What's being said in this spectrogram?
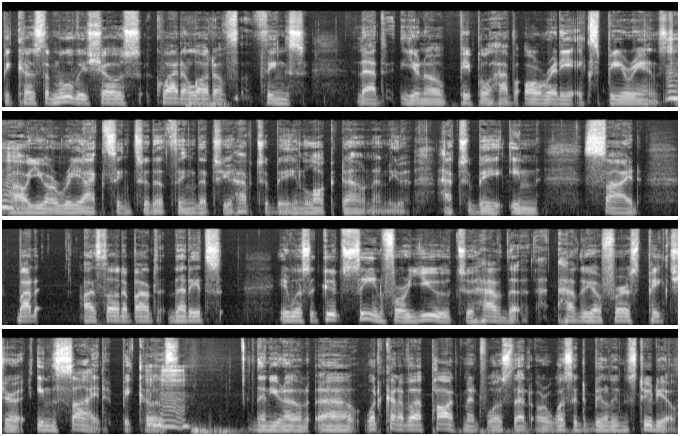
because the movie shows quite a lot of things that you know people have already experienced how you are reacting to the thing that you have to be in lockdown and you have to be inside but i thought about that it's it was a good scene for you to have the have your first picture inside because Mm-hmm. then you know uh, what kind of apartment was that or was it a building studio?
